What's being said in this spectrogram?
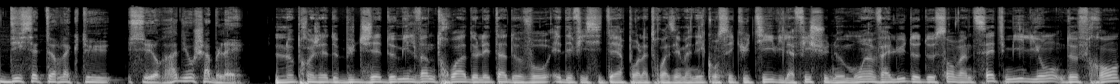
17h L'actu sur Radio Chablais. Le projet de budget 2023 de l'État de Vaud est déficitaire pour la troisième année consécutive. Il affiche une moins-value de 227 millions de francs,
